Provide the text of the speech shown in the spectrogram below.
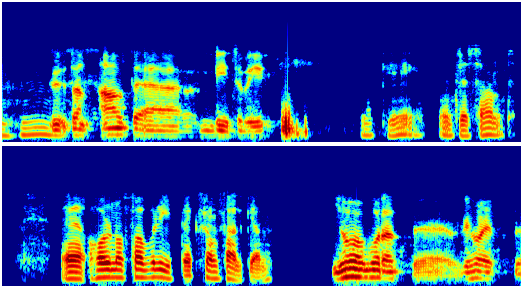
Mhm. Utan allt är B2B. Okej, intressant. Eh, har du något favoritdäck från Falken? Ja, vårat, eh, vi har ett eh,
